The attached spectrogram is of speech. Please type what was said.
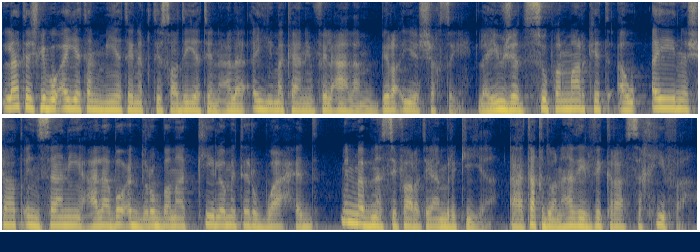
لا تجلب أي تنمية اقتصادية على أي مكان في العالم برأيي الشخصي. لا يوجد سوبر ماركت أو أي نشاط إنساني على بعد ربما كيلومتر واحد من مبنى السفارة الأمريكية. أعتقد أن هذه الفكرة سخيفة.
